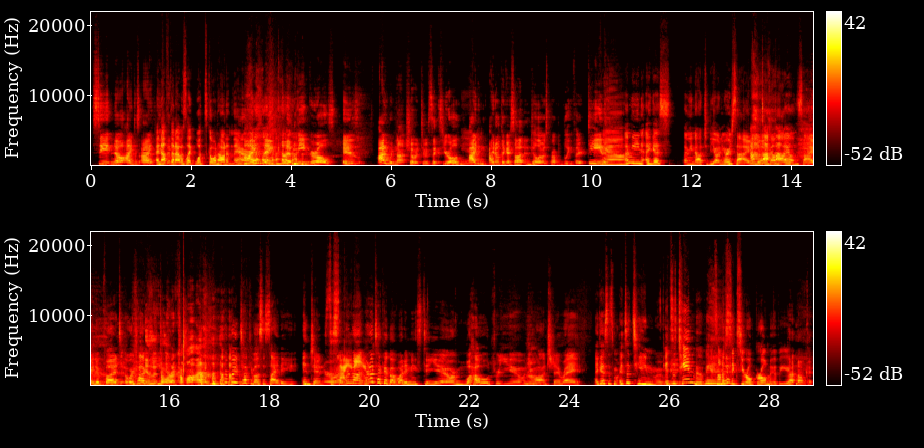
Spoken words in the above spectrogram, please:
See, no, I just, I think Enough that I was like, "What's going on in there?" I think that Mean Girls is. I would not show it to a six-year-old. Yeah. I didn't. I don't think I saw it until I was probably thirteen. yeah. I mean, I guess. I mean, not to be on your side, I'm on my own side, but we're talking. Isadora, come on. we're talking about society in general, right? We're not, we're not talking about what it means to you or wh- how old were you when you watched it, right? I guess it's more, it's a teen movie. It's a teen movie. It's not a six-year-old girl movie. Uh, okay,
